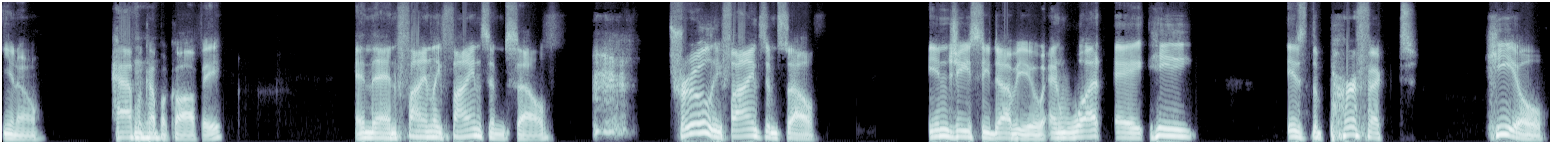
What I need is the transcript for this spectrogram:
you know, half Mhm. a cup of coffee, and then finally finds himself, truly finds himself in GCW. And what a, he is the perfect heel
